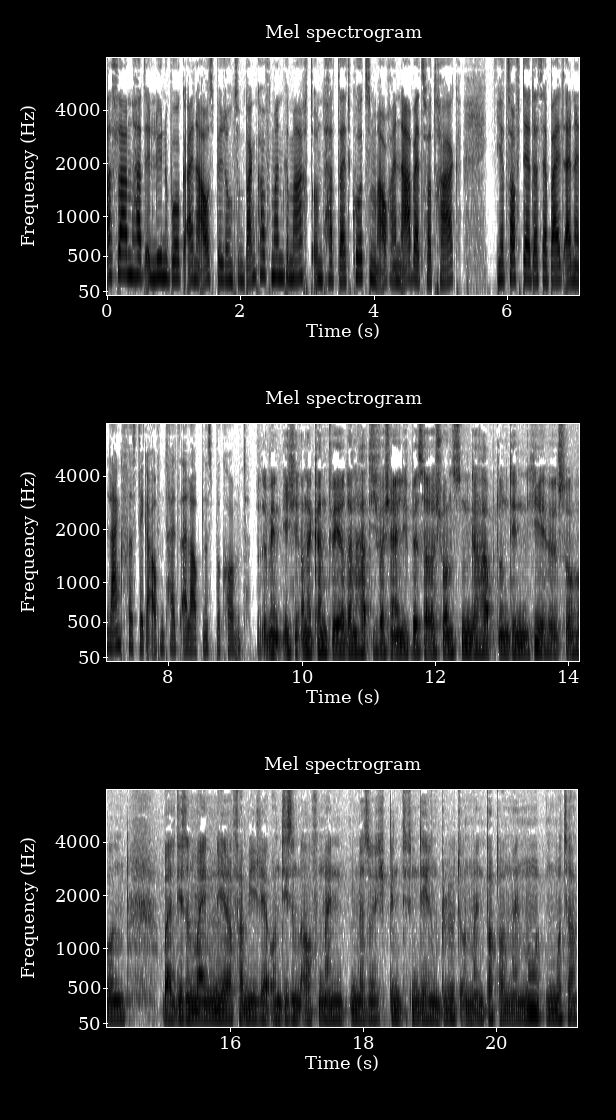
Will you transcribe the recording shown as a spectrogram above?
Aslan hat in Lüneburg eine Ausbildung zum Bankkaufmann gemacht und hat seit kurzem auch einen Arbeitsvertrag. Jetzt hofft er, dass er bald eine langfristige Aufenthaltserlaubnis bekommt. Wenn ich anerkannt wäre, dann hatte ich wahrscheinlich bessere Chancen gehabt, um den hierher zu holen, weil die sind meine nähere Familie und die sind auch von meinen, also ich bin von deren Blut und mein Papa und meine Mutter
